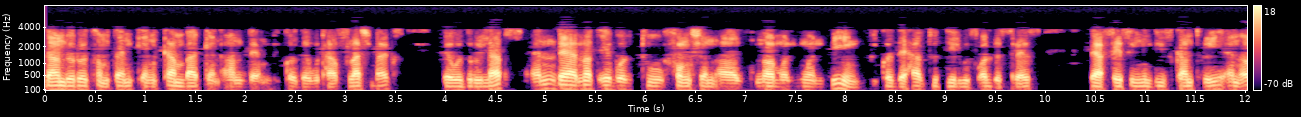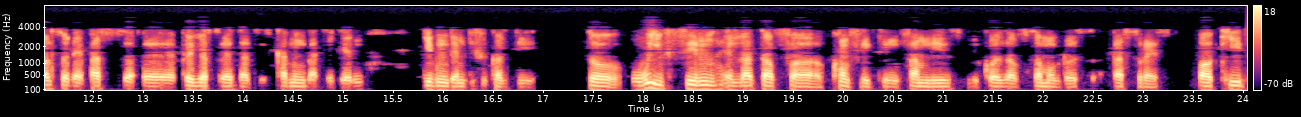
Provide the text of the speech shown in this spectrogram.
down the road sometimes can come back and haunt them because they would have flashbacks, they would relapse, and they are not able to function as normal human beings because they have to deal with all the stress they are facing in this country, and also the past uh, previous threat that is coming back again, giving them difficulty. So we've seen a lot of uh, conflict in families because of some of those past threats, or kids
